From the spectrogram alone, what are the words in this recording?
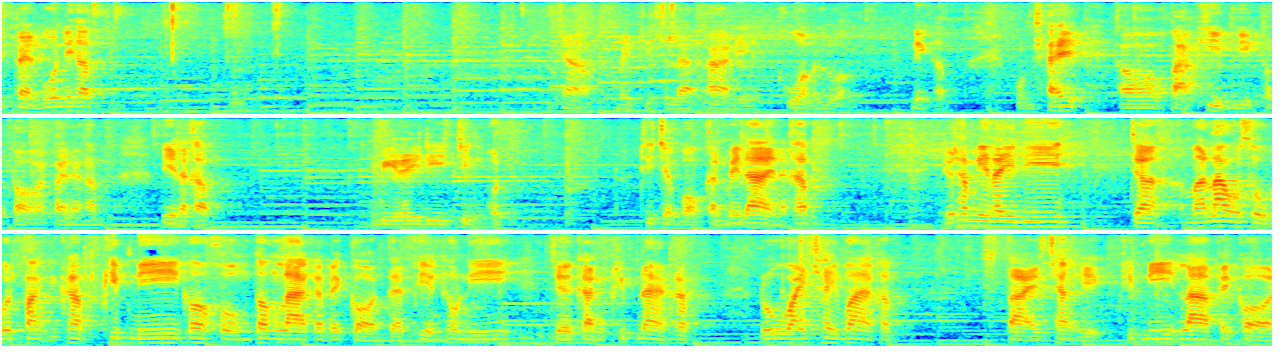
48 โวลต์นี่ครับอ้าวไม่ติดซะแล้วผ้านี่ขั้วมันหลวมนี่ครับ ผมใช้เอาปากคีบหนีบต่อๆกันไปนะครับ นี่แหละครับ มีอะไรดีจึงอดที่จะบอกกันไม่ได้นะครับ เดี๋ยวถ้ามีอะไรดีจะมาเล่าสู่กันฟังอีกครับ คลิปนี้ก็คงต้องลากันไปก่อน แต่เพียงเท่านี้เจอกันคลิปหน้าครับ รู้ไว้ใช่ว่าครับ สไตล์ช่างเอกคลิปนี้ลาไปก่อน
